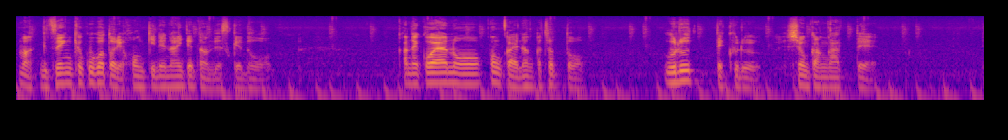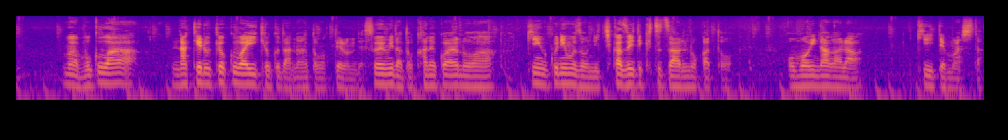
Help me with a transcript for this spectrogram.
まあ全曲ごとに本気で泣いてたんですけど金子屋の今回なんかちょっとうるってくる瞬間があってまあ僕は泣ける曲はいい曲だなと思ってるんでそういう意味だと金子屋のはキングクリムゾンに近づいてきつつあるのかと思いながら聴いてました。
